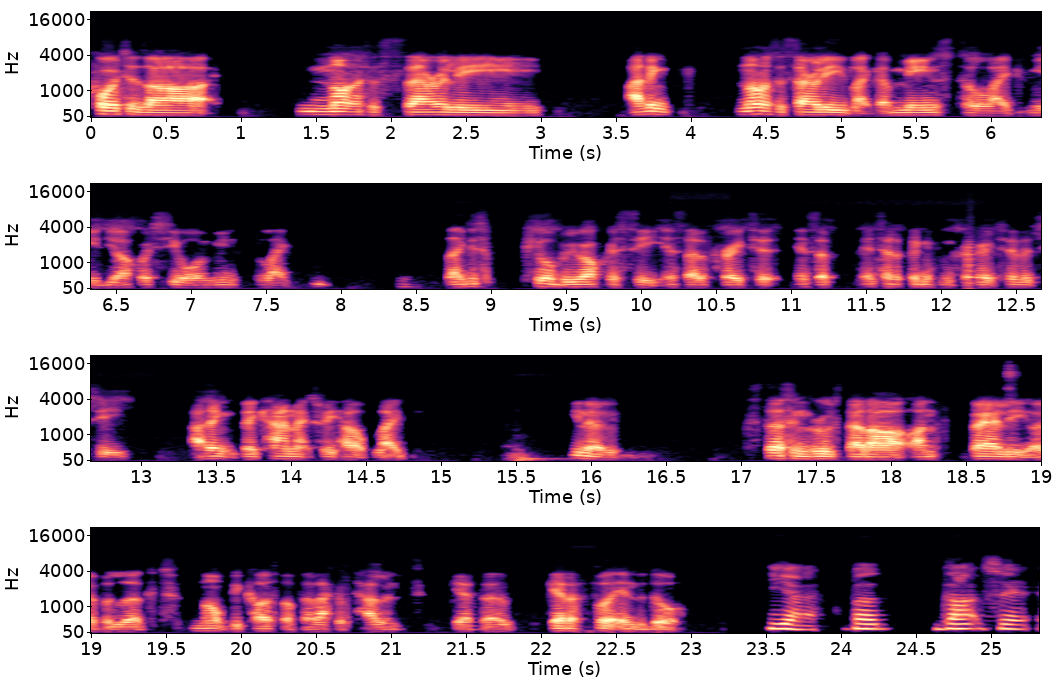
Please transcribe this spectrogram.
quotas are not necessarily. I think not necessarily like a means to like mediocrity or a means to like like just pure bureaucracy instead of creative instead instead of thinking from creativity. I think they can actually help like you know certain groups that are unfairly overlooked, not because of the lack of talent, get a get a foot in the door. Yeah, but that's it.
